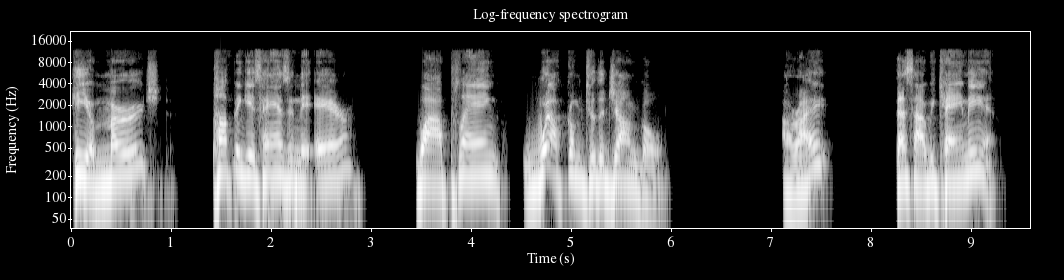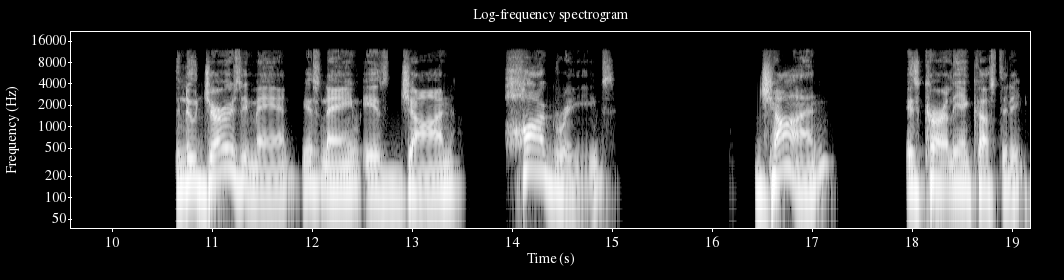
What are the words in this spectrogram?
He emerged, pumping his hands in the air while playing Welcome to the Jungle. All right? That's how we came in. The New Jersey man, his name is John Hargreaves. John is currently in custody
